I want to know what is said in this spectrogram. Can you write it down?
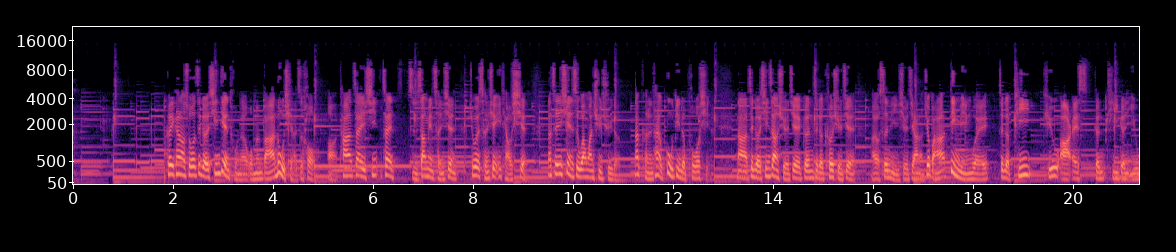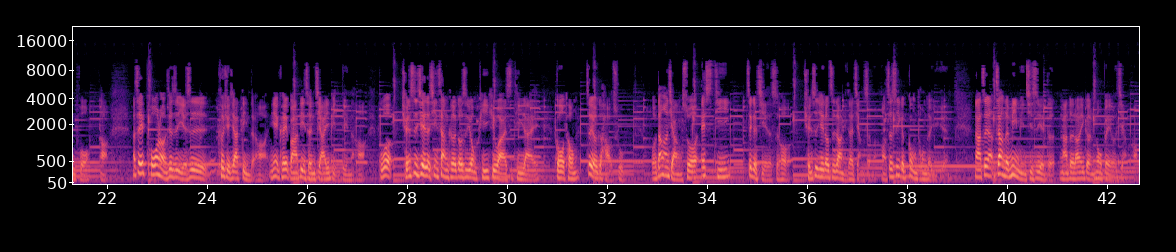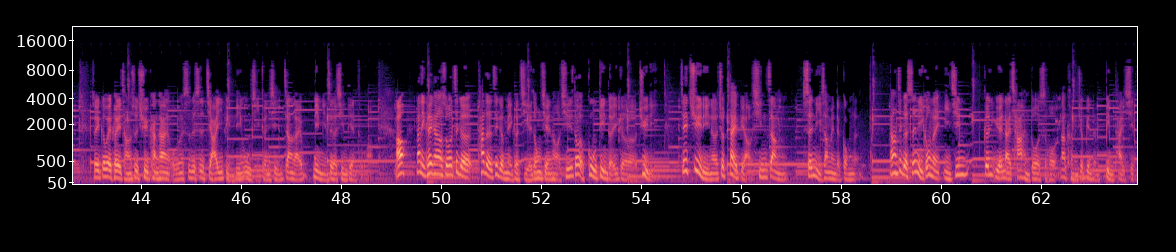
可以看到说这个心电图呢，我们把它录起来之后啊，它在心在纸上面呈现，就会呈现一条线。那这些线是弯弯曲曲的，那可能它有固定的坡形。那这个心脏学界跟这个科学界。还有生理学家呢，就把它定名为这个 P、Q、R、S 跟 T 跟 U 坡啊。那这些坡呢，就是也是科学家定的哈。你也可以把它定成甲乙丙丁的哈。不过全世界的心脏科都是用 P、Q、R、S、T 来沟通，这有个好处。我当然讲说 S、T 这个解的时候，全世界都知道你在讲什么哦，这是一个共通的语言。那这样这样的命名其实也得拿得到一个诺贝尔奖哈，所以各位可以尝试去看看我们是不是甲乙丙丁戊己庚辛这样来命名这个心电图哦。好，那你可以看到说这个它的这个每个节中间哈，其实都有固定的一个距离，这些距离呢就代表心脏生理上面的功能。当这个生理功能已经跟原来差很多的时候，那可能就变成病态性的。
